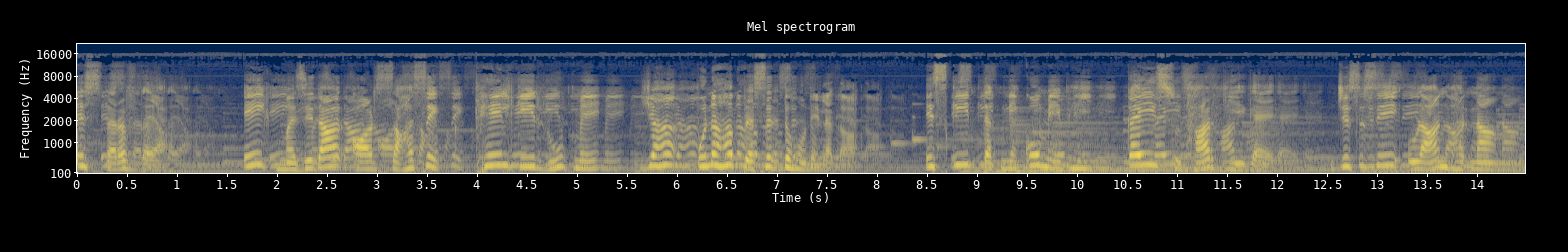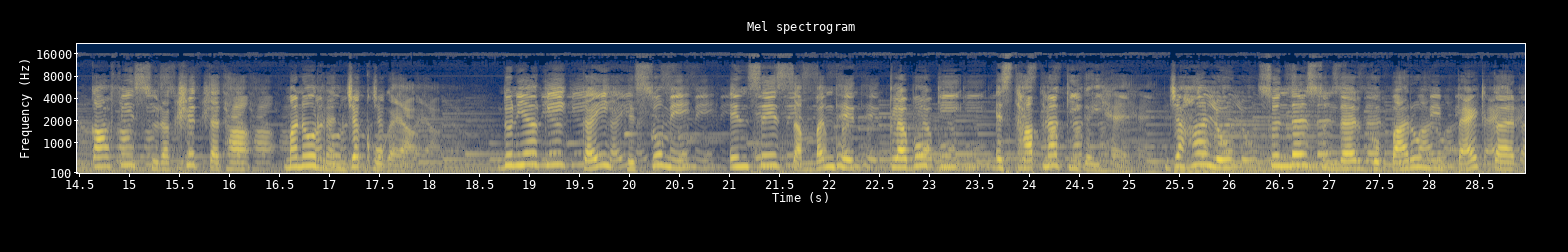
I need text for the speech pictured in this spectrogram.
इस तरफ़ गया। एक मज़ेदार और साहसिक खेल के रूप में यह पुनः प्रसिद्ध होने लगा। इसकी तकनीकों में भी कई सुधार किए गए, जिससे उड़ान भरना काफ़ी सुरक्षित तथा मनोरंजक हो गया। दुनिया के कई हिस्सों में इनसे संबंधित क्लबों की स्थापना की गई है, जहाँ लोग सुंदर सुंदर गुब्बारों में बैठकर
